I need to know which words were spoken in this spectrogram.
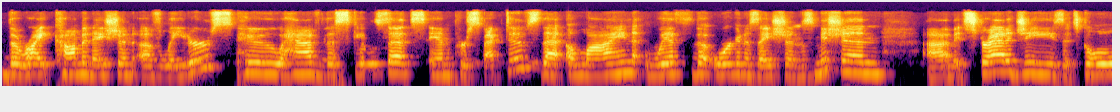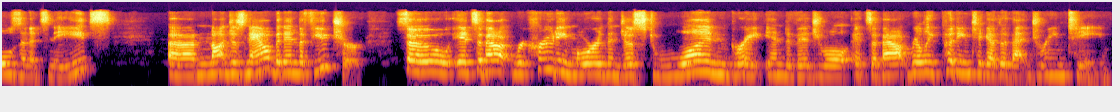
the right combination of leaders who have the skill sets and perspectives that align with the organization's mission, um, its strategies, its goals, and its needs, um, not just now, but in the future. So it's about recruiting more than just one great individual. It's about really putting together that dream team,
